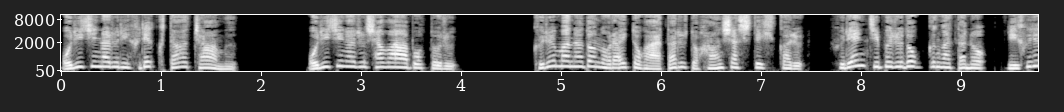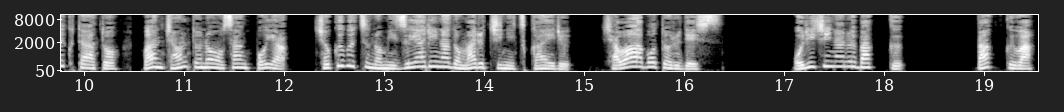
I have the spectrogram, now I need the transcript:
オリジナルリフレクターチャーム。オリジナルシャワーボトル。車などのライトが当たると反射して光る、フレンチブルドッグ型のリフレクターとワンちゃんとのお散歩や植物の水やりなどマルチに使えるシャワーボトルです。オリジナルバッグ。バッグは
